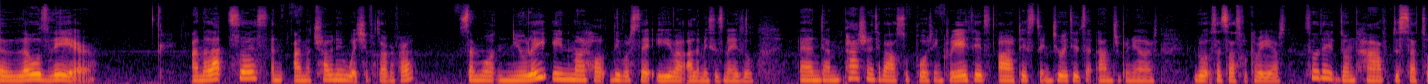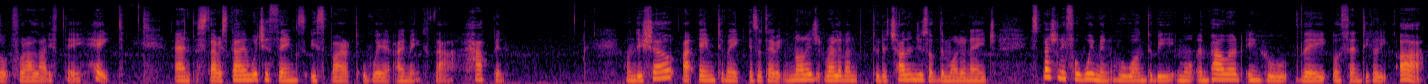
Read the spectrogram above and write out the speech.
Hello there. I'm Alexis and I'm a traveling witch photographer, somewhat newly in my hot divorcee era a la Mrs. Maisel, and I'm passionate about supporting creatives, artists, intuitives, and entrepreneurs grow successful careers so they don't have to settle for a life they hate. And Starry Sky and Witchy Things is part where I make that happen. On this show, I aim to make esoteric knowledge relevant to the challenges of the modern age, especially for women who want to be more empowered in who they authentically are.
